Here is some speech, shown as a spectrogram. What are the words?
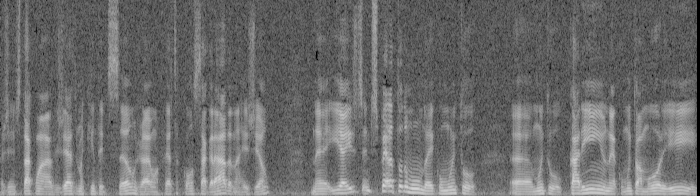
A gente está com a 25 edição, já é uma festa consagrada na região. Né, e aí a gente espera todo mundo aí com muito, uh, muito carinho, né, com muito amor aí,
